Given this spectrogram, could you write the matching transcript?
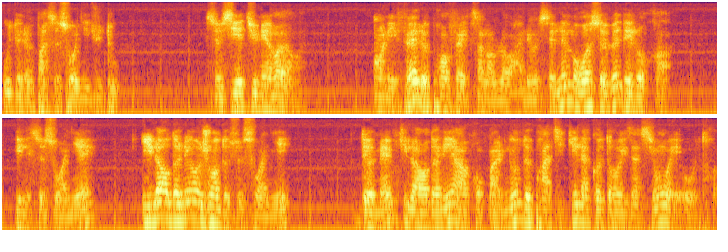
ou de ne pas se soigner du tout. Ceci est une erreur. En effet, le prophète sallallahu alayhi wa recevait des loras. Il se soignait, il ordonnait aux gens de se soigner, de même qu'il a ordonné à un compagnon de pratiquer la cotorisation et autres.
